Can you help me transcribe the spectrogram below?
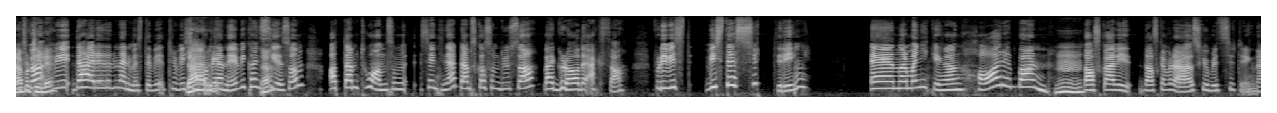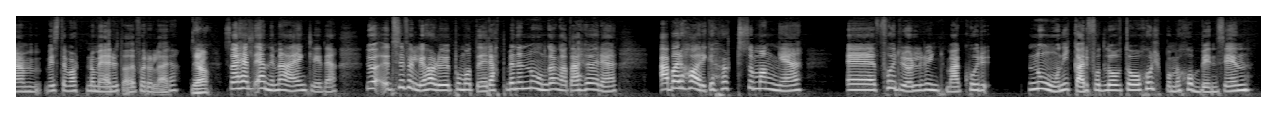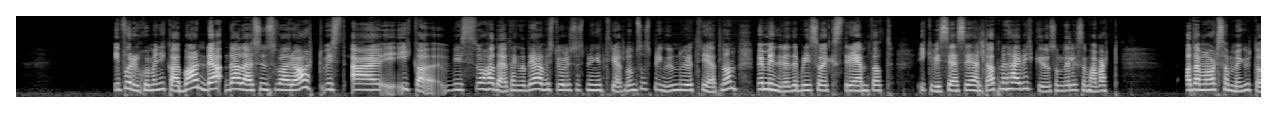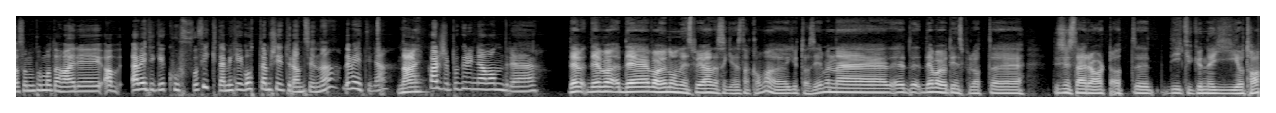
Det er for tidlig. Vi, det her er det nærmeste vi tror vi kommer å bli enige. Vi kan Ja. si det sånn at de toene som sendte inn her, de skal, som du sa, være glad det er ekser. Fordi hvis, hvis det er sutring eh, når man ikke engang har barn, Mm, da skal jeg, vurdere at det skulle blitt sutring når de, hvis det ble noe mer ut av det forholdet her. ja. Så jeg er helt enig med deg egentlig i det. Du, selvfølgelig har du på en måte rett, men det er noen ganger at jeg hører Jeg bare har ikke hørt så mange eh, forhold rundt meg hvor noen ikke har fått lov til å holde på med hobbyen sin i forhold hvor man ikke har barn. Det, det hadde jeg syntes var rart. Hvis jeg ikke, hvis, så hadde jeg jo tenkt at ja, hvis du har lyst til å springe triatlon, så springer du når du er triatlon. Med mindre det blir så ekstremt at ikke vi ses i det hele tatt. Men her virker det jo som det liksom har vært At de har vært sammen med gutter som på en måte har eh, Jeg vet ikke hvorfor fikk de ikke gått de skiturene sine. Det vet ikke jeg. Nei, Kanskje på grunn av andre det, det, var, det var jo noen innspill Jeg har nesten ikke snakka om hva gutta sier, men eh, det, det var jo et innspill at eh, de syns det er rart at eh, de ikke kunne gi og ta.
